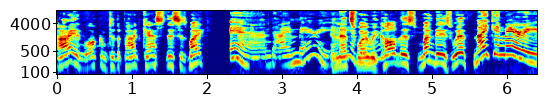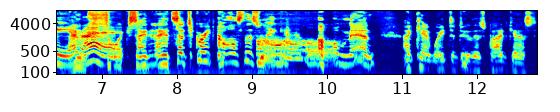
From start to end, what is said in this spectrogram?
Hi, and welcome to the podcast. This is Mike, And I'm Mary. and Hi, that's why we call this Mondays with. Mike and Mary. All I'm right. so excited. I had such great calls this week. Oh. Oh, man. I can't wait to do this podcast.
